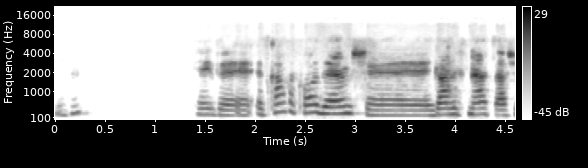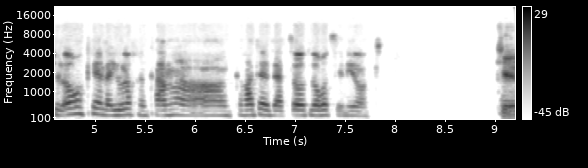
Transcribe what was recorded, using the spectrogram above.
אוקיי, והזכרת קודם שגם לפני ההצעה של אורקל היו לכם כמה, קראת לזה הצעות לא רציניות. כן.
